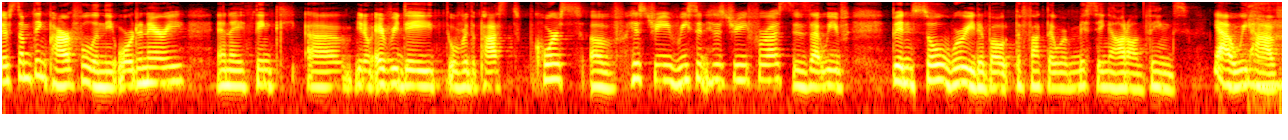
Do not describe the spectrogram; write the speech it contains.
there's something powerful in the ordinary. And I think, uh, you know, every day over the past course of history, recent history for us, is that we've been so worried about the fact that we're missing out on things. Yeah, we have.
